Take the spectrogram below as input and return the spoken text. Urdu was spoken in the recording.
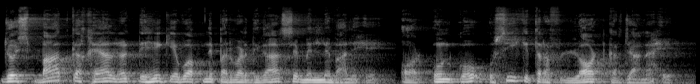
جو اس بات کا خیال رکھتے ہیں کہ وہ اپنے پروردگار سے ملنے والے ہیں اور ان کو اسی کی طرف لوٹ کر جانا ہے۔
